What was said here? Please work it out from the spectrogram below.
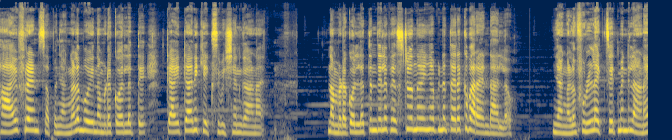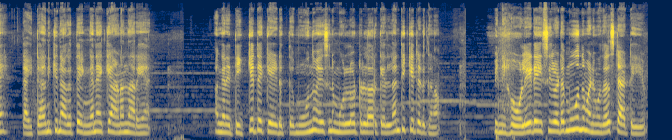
ഹായ് ഫ്രണ്ട്സ് അപ്പോൾ ഞങ്ങളും പോയി നമ്മുടെ കൊല്ലത്തെ ടൈറ്റാനിക് എക്സിബിഷൻ കാണാൻ. നമ്മുടെ കൊല്ലത്ത് എന്തെങ്കിലും ഫെസ്റ്റ് വന്നു കഴിഞ്ഞാൽ പിന്നെ തിരക്ക് പറയണ്ടല്ലോ. ഞങ്ങളും ഫുൾ എക്സൈറ്റ്മെന്റിലാണേ ടൈറ്റാനിക്കിനകത്ത് എങ്ങനെയൊക്കെയാണെന്ന് അറിയാൻ അങ്ങനെ ടിക്കറ്റൊക്കെ എടുത്ത് മൂന്ന് വയസ്സിന് മുകളിലോട്ടുള്ളവർക്കെല്ലാം ടിക്കറ്റ് എടുക്കണം. പിന്നെ ഹോളിഡേയ്സ് ഇവിടെ മൂന്ന് മണി മുതൽ സ്റ്റാർട്ട് ചെയ്യും.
